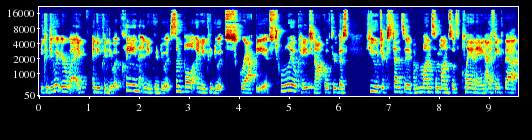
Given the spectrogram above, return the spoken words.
you can do it your way and you can do it clean and you can do it simple and you can do it scrappy. It's totally okay to not go through this huge, extensive months and months of planning. I think that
